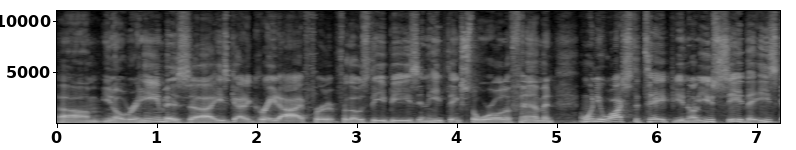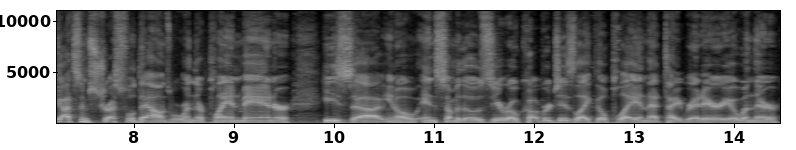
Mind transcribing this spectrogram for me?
Um, you know, Raheem is uh, he's got a great eye for for those DBs, and he thinks the world of him. And, and when you watch the tape, you know, you see that he's got some stressful downs where when they're playing man or he's uh, you know in some of those zero coverages, like they'll play in that tight red area when they're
